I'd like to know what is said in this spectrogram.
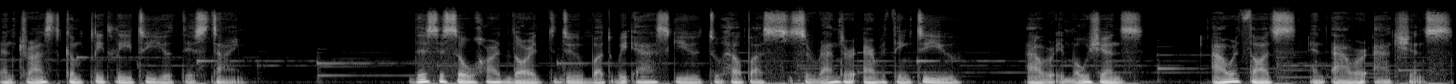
and trust completely to you this time. This is so hard, Lord, to do, but we ask you to help us surrender everything to you our emotions, our thoughts, and our actions.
